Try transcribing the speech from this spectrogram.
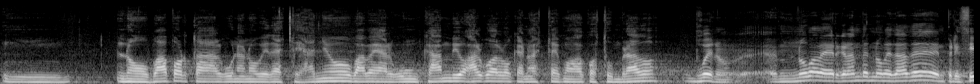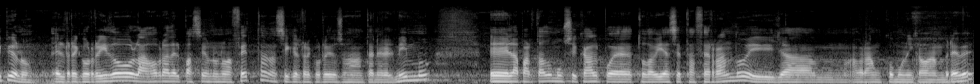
mm, ¿nos va a aportar alguna novedad este año? ¿Va a haber algún cambio, algo a lo que no estemos acostumbrados? Bueno, eh, no va a haber grandes novedades, en principio no. El recorrido, las obras del paseo no nos afectan, así que el recorrido se va a mantener el mismo. El apartado musical pues todavía se está cerrando y ya mm, habrá un comunicado en breve.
